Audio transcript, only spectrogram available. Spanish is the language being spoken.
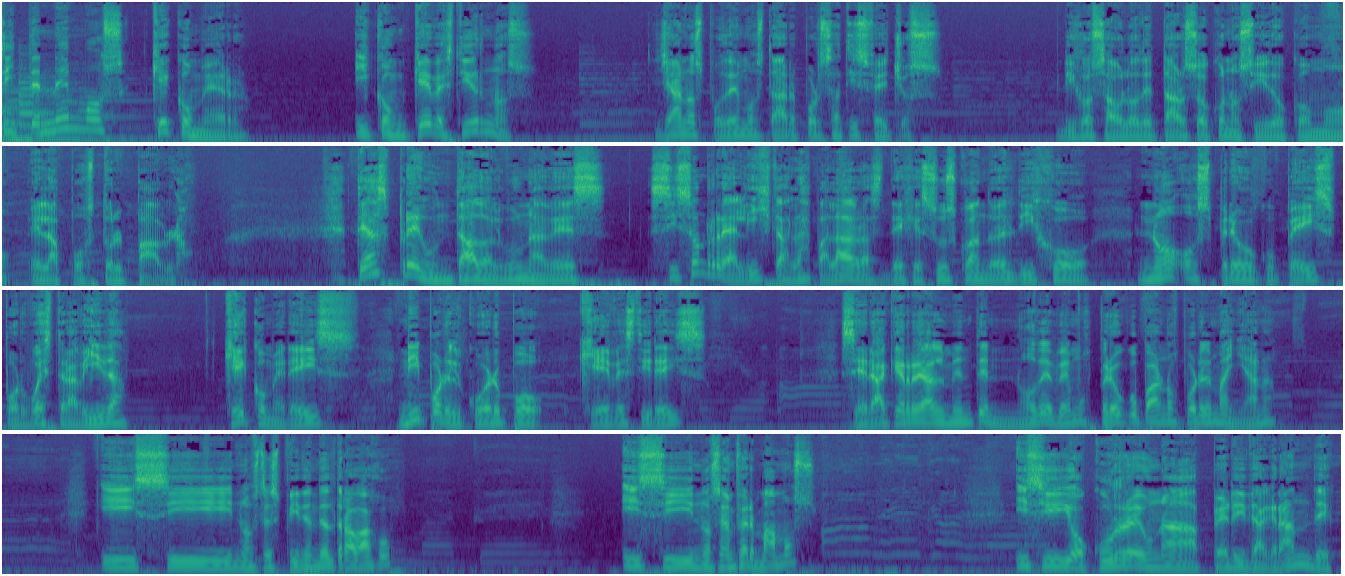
Si tenemos qué comer y con qué vestirnos, ya nos podemos dar por satisfechos, dijo Saulo de Tarso, conocido como el apóstol Pablo. ¿Te has preguntado alguna vez si son realistas las palabras de Jesús cuando él dijo, no os preocupéis por vuestra vida, qué comeréis, ni por el cuerpo, qué vestiréis? ¿Será que realmente no debemos preocuparnos por el mañana? ¿Y si nos despiden del trabajo? ¿Y si nos enfermamos? ¿Y si ocurre una pérdida grande,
